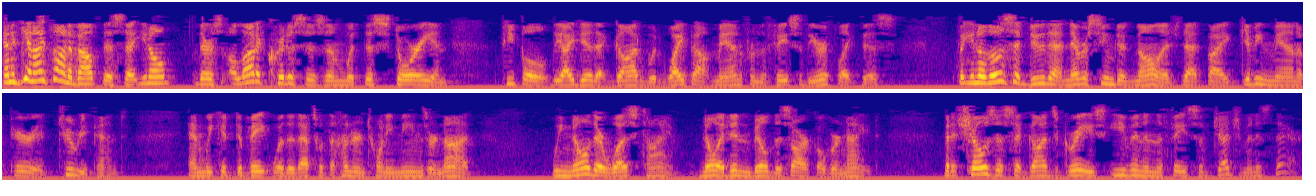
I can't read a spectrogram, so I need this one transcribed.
And again, I thought about this that, you know, there's a lot of criticism with this story and people, the idea that God would wipe out man from the face of the earth like this. But, you know, those that do that never seem to acknowledge that by giving man a period to repent, and we could debate whether that's what the 120 means or not, we know there was time. Noah didn't build this ark overnight. But it shows us that God's grace, even in the face of judgment, is there.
